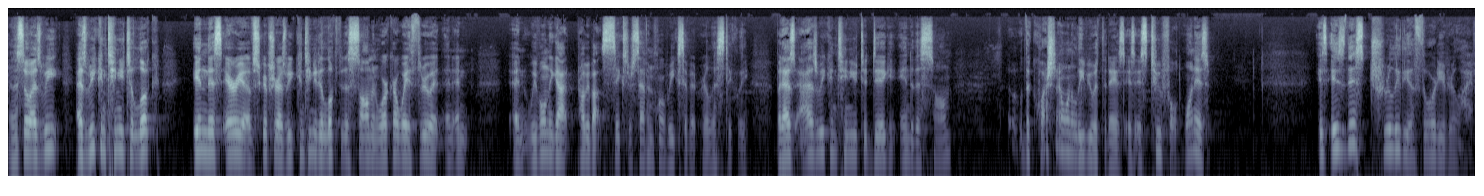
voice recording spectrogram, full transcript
And so as we, as we continue to look in this area of Scripture, as we continue to look through the psalm and work our way through it, and, and, and we've only got probably about six or seven more weeks of it realistically. But as, as we continue to dig into this psalm, the question I want to leave you with today is, is, is twofold. One is, is, is this truly the authority of your life?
